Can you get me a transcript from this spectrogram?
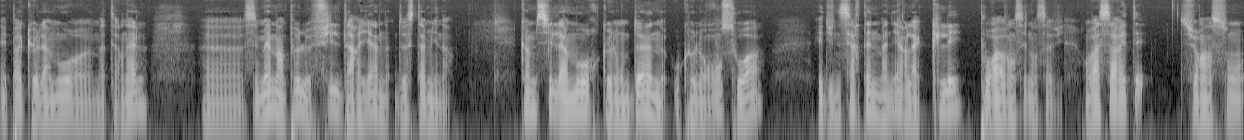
Et pas que l'amour euh, maternel, c'est même un peu le fil d'Ariane de Stamina. Comme si l'amour que l'on donne ou que l'on reçoit est d'une certaine manière la clé pour avancer dans sa vie. On va s'arrêter sur un son,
